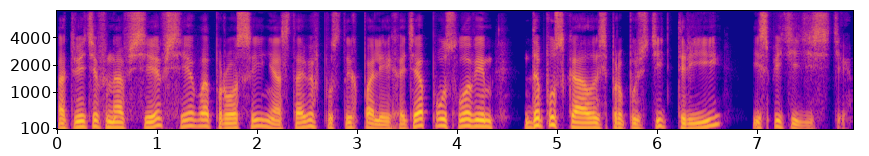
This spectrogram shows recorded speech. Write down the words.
ответив на все-все вопросы и не оставив пустых полей, хотя по условиям допускалось пропустить три из пятидесяти.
